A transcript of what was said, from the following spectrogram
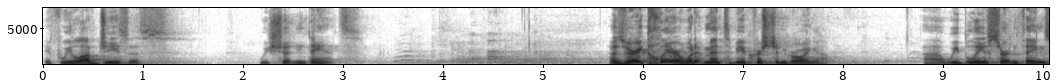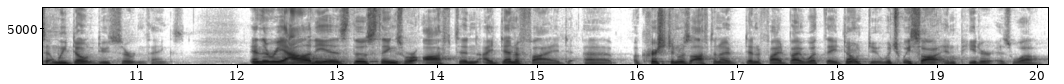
if we love Jesus, we shouldn't dance. I was very clear what it meant to be a Christian growing up. Uh, we believe certain things and we don't do certain things. And the reality is, those things were often identified, uh, a Christian was often identified by what they don't do, which we saw in Peter as well.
